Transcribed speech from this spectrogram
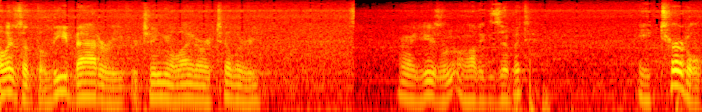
Colors of the Lee Battery, Virginia Light Artillery. All right, here's an odd exhibit. A turtle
